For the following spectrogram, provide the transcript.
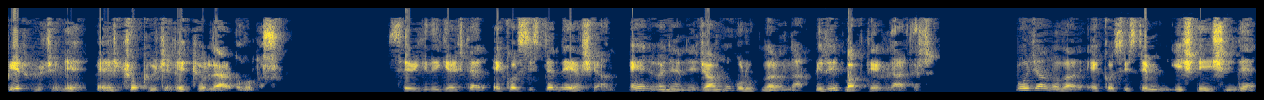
bir hücreli ve çok hücreli türler bulunur. Sevgili gençler, ekosistemde yaşayan en önemli canlı gruplarından biri bakterilerdir. Bu canlılar ekosistemin işleyişinde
